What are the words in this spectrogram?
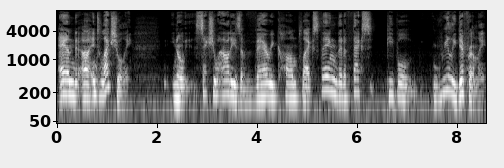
and uh, intellectually you know, sexuality is a very complex thing that affects people really differently.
